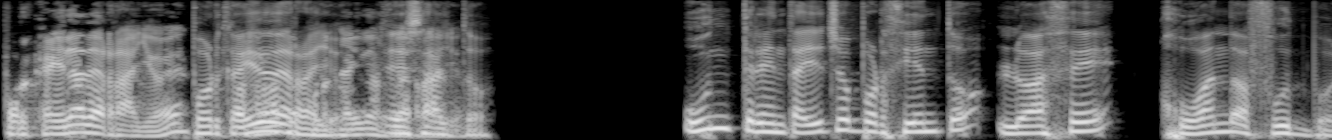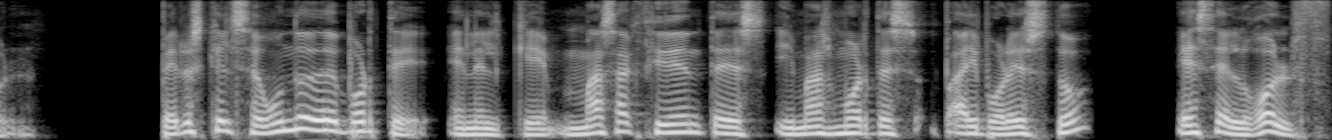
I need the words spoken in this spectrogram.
Por caída de rayo, ¿eh? Por caída de rayo, exacto. Un 38% lo hace jugando a fútbol. Pero es que el segundo deporte en el que más accidentes y más muertes hay por esto es el golf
